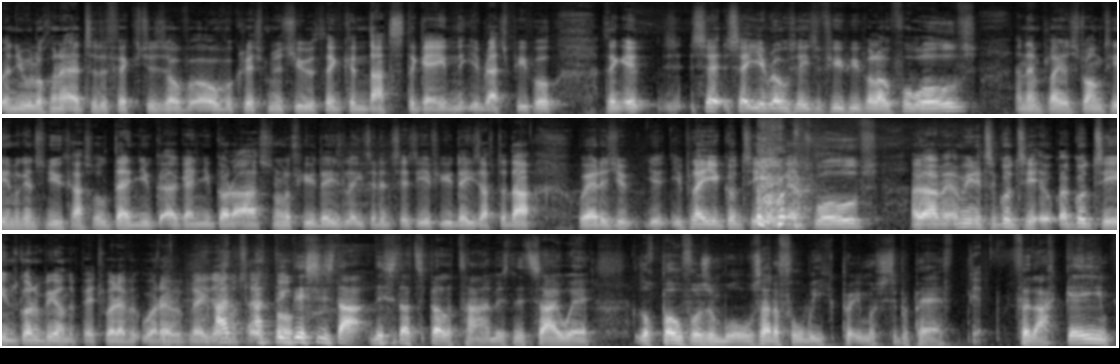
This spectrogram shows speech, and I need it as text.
when you were looking ahead to the fixtures over, over Christmas, you were thinking that's the game that you rest people. I think it, say, say you rotate a few people out for Wolves, and then play a strong team against Newcastle. Then you again you've got Arsenal a few days later and City a few days after that. Whereas you you, you play your good team against Wolves. I mean, I mean, it's a good team. A good team's going to be on the pitch whatever whatever yeah. plays. I, I, think this is that this is that spell of time, isn't it? Si, where look, both us and Wolves had a full week pretty much to prepare yeah. for that game,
